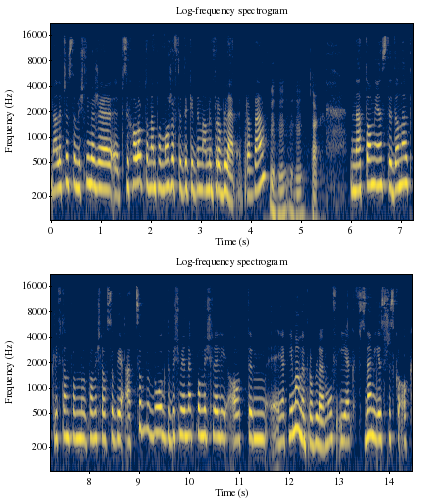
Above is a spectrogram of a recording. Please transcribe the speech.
no ale często myślimy, że psycholog to nam pomoże wtedy, kiedy mamy problemy, prawda? Mhm, mhm, tak. Natomiast Donald Clifton pomyślał sobie, a co by było, gdybyśmy jednak pomyśleli o tym, jak nie mamy problemów i jak z nami jest wszystko ok,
